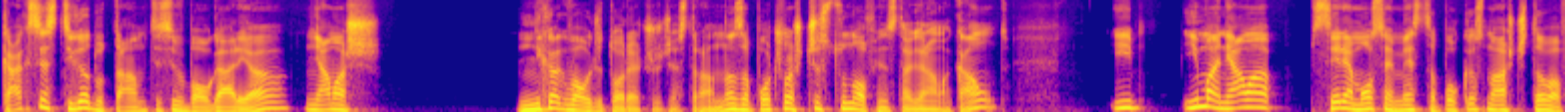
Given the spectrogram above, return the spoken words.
как се стига до там, ти си в България, нямаш никаква аудитория чуждестранна, започваш чисто нов Инстаграм акаунт и има, няма 7-8 месеца по-късно аз чета в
